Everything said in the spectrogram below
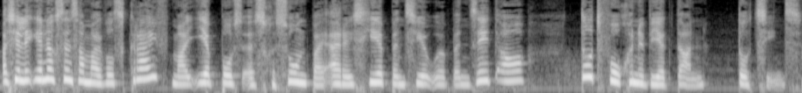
As jy enigstens aan my wil skryf, my e-pos is gesond by rsg.co.za. Tot volgende week dan. Totsiens.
